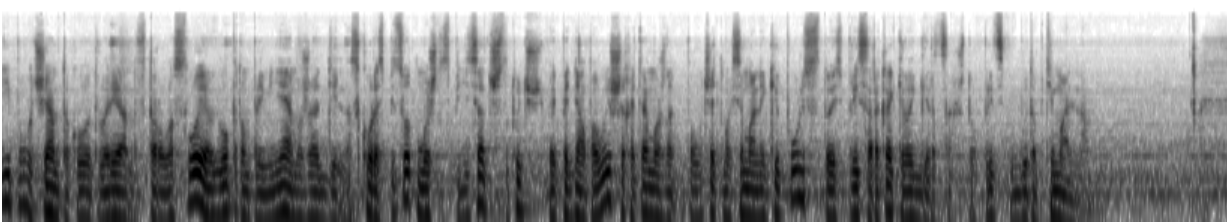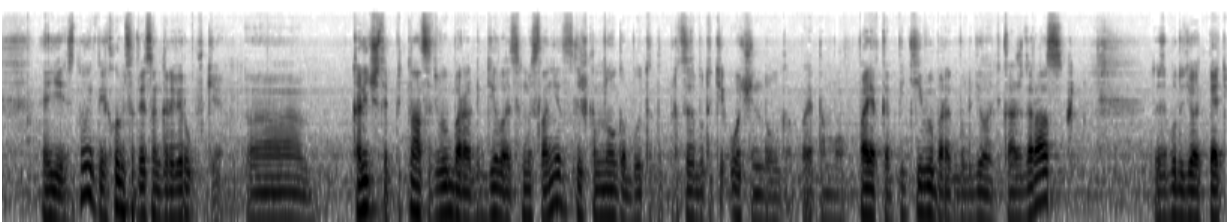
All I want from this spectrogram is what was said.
И получаем такой вот вариант второго слоя, его потом применяем уже отдельно. Скорость 500, мощность 50, частоту чуть-чуть поднял повыше, хотя можно получать максимальный Q-пульс, то есть при 40 кГц, что в принципе будет оптимально. Есть. Ну и переходим, соответственно, к гравировке. Э, количество 15 выборок делать смысла нет, слишком много будет, этот процесс будет идти очень долго, поэтому порядка 5 выборок буду делать каждый раз. То есть буду делать 5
